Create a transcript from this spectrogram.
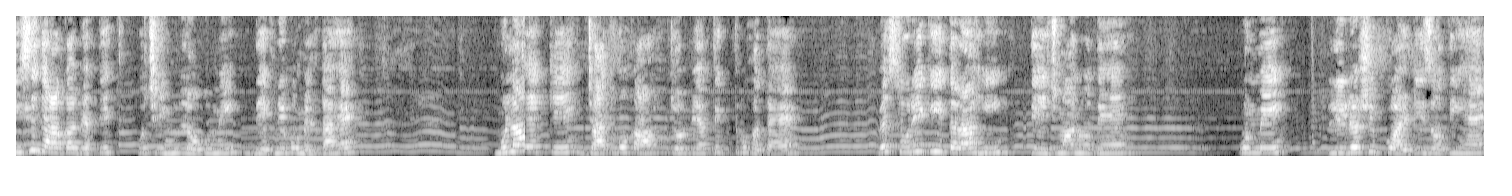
इसी तरह का व्यक्तित्व कुछ इन लोगों में देखने को मिलता है। मुला एक के जातकों का जो व्यक्तित्व होता है, वे सूर्य की तरह ही तेजमान होते हैं। उनमें लीडरशिप क्वालिटीज होती हैं।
